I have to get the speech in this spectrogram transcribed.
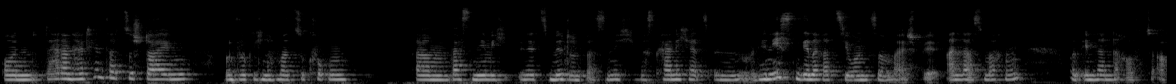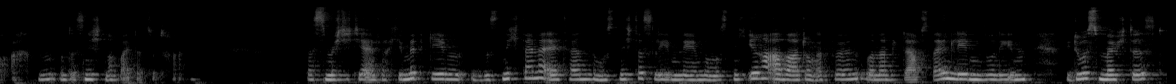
Und da dann halt hinterzusteigen und wirklich nochmal zu gucken, ähm, was nehme ich jetzt mit und was nicht. Was kann ich jetzt in der nächsten Generation zum Beispiel anders machen und eben dann darauf zu auch achten und das nicht noch weiter zu tragen. Das möchte ich dir einfach hier mitgeben. Du bist nicht deine Eltern, du musst nicht das Leben leben, du musst nicht ihre Erwartungen erfüllen, sondern du darfst dein Leben so leben, wie du es möchtest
